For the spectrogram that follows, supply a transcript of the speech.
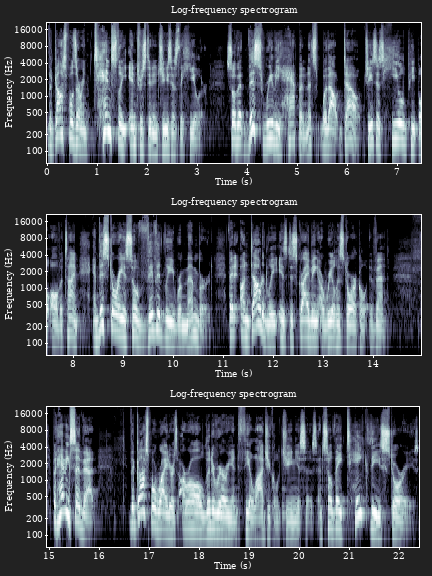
The Gospels are intensely interested in Jesus the healer. So that this really happened, that's without doubt. Jesus healed people all the time. And this story is so vividly remembered that it undoubtedly is describing a real historical event. But having said that, the gospel writers are all literary and theological geniuses, and so they take these stories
